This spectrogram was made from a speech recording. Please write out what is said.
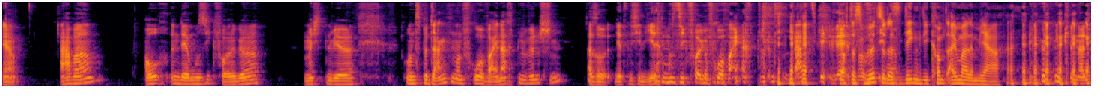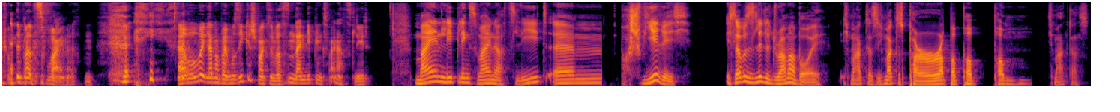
ja, aber auch in der Musikfolge möchten wir uns bedanken und frohe Weihnachten wünschen. Also jetzt nicht in jeder Musikfolge frohe Weihnachten wünschen. Das Doch, das wird so das Ding, die kommt einmal im Jahr. genau, die kommt immer zu Weihnachten. Aber wo wir gerade noch bei Musikgeschmack sind, was ist denn dein Lieblingsweihnachtslied? Mein Lieblingsweihnachtslied, ähm, boah, schwierig. Ich glaube, es ist Little Drummer Boy. Ich mag das. Ich mag das. Ich mag das.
